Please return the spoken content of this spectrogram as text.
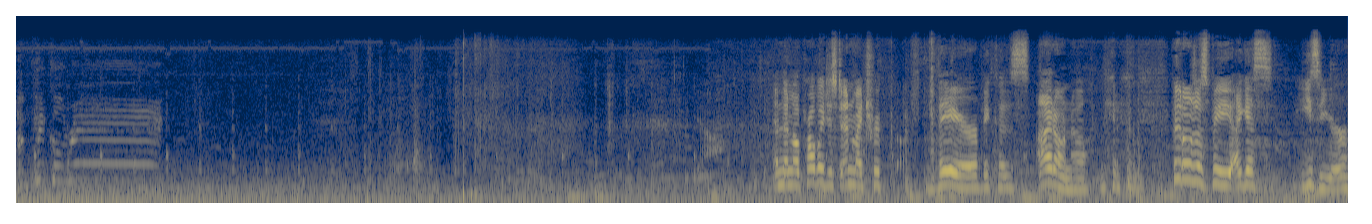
A pickle Rick! Yeah. And then I'll probably just end my trip there because I don't know. It'll just be, I guess, easier.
